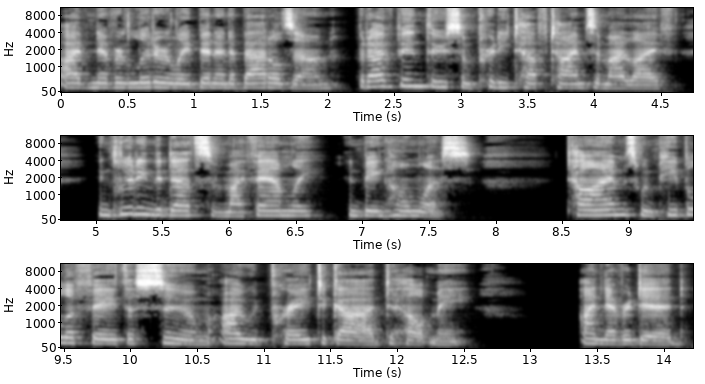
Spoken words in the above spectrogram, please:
I've never literally been in a battle zone, but I've been through some pretty tough times in my life including the deaths of my family and being homeless. Times when people of faith assume I would pray to God to help me. I never did.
